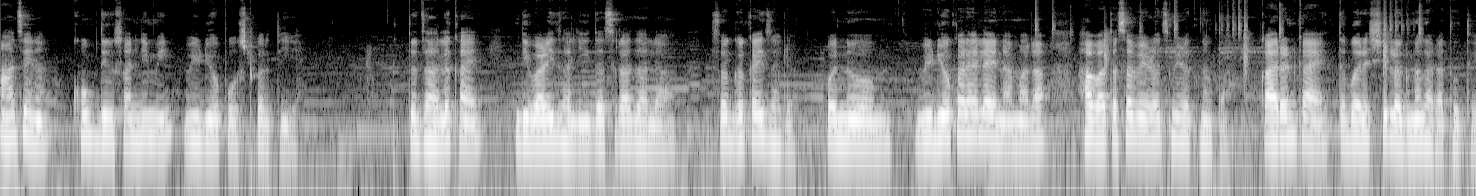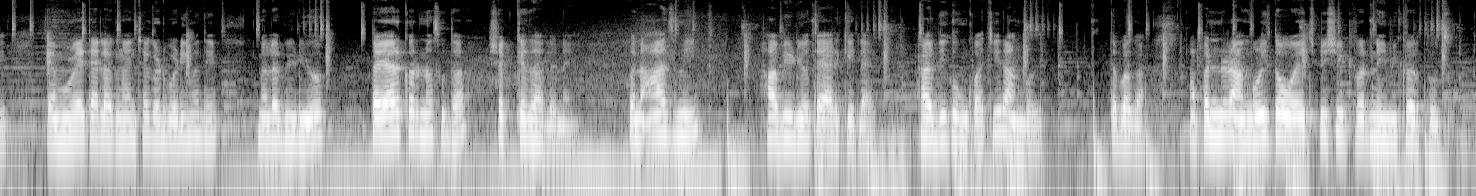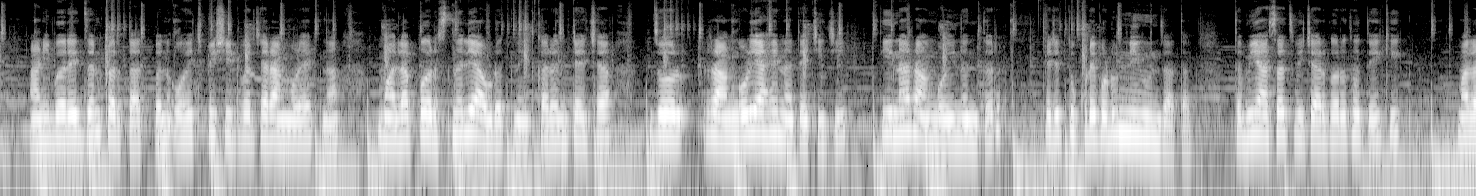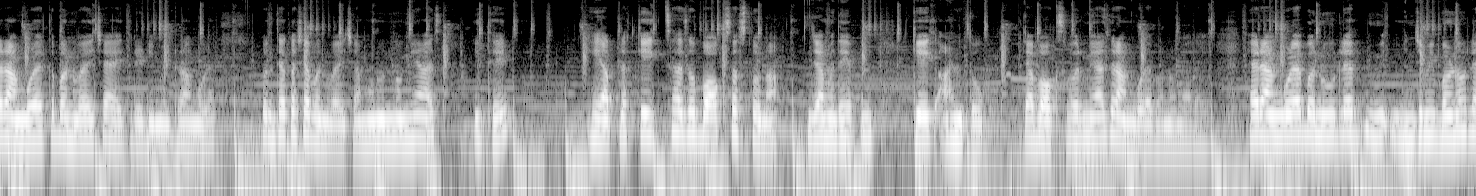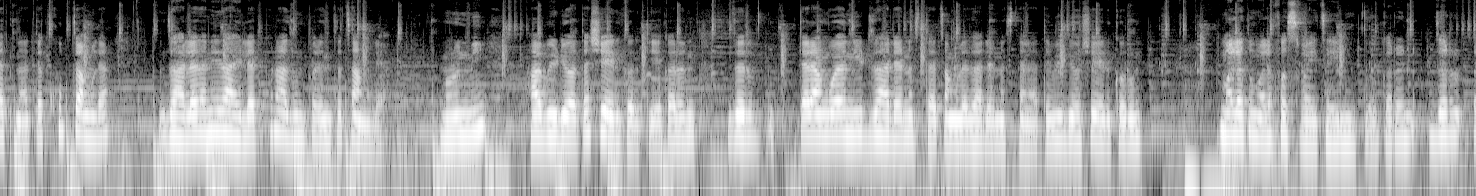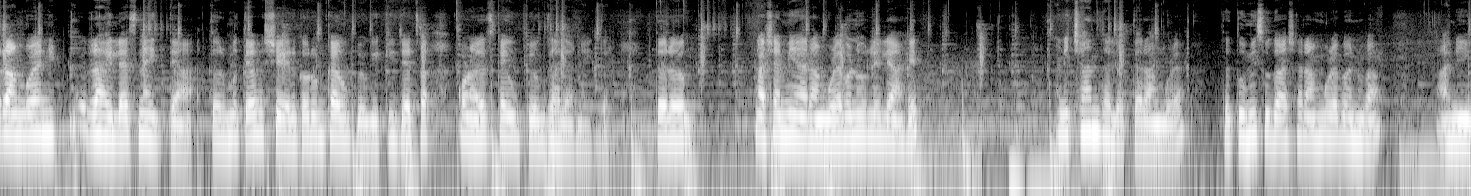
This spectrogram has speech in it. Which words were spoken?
आज आहे ना खूप दिवसांनी मी व्हिडिओ पोस्ट करते आहे तर झालं काय? दिवाळी झाली दसरा झाला सगळं काही झालं. पण व्हिडिओ करायला आहे ना मला हवा तसा वेळच मिळत नव्हता. कारण काय? तर बरेचसे लग्न घरात होते. त्यामुळे त्या लग्नांच्या गडबडीमध्ये मला व्हिडिओ तयार करणंसुद्धा शक्य झालं नाही. पण आज मी हा व्हिडिओ तयार केला आहे हळदी कुंकवाची रांगोळी. तर बघा आपण रांगोळी तर ओ एच पी शीटवर नेहमी करतोच. आणि बरेच जण करतात पण ओ एच पी शीटवरच्या रांगोळ्या आहेत ना मला पर्सनली आवडत नाहीत. कारण त्याच्या जो रांगोळी आहे ना त्याची जी ती ना रांगोळीनंतर त्याचे तुकडे पडून निघून जातात. तर मी असाच विचार करत होते की मला रांगोळ्या तर बनवायच्या आहेत रेडीमेड रांगोळ्या पण त्या कशा बनवायच्या? म्हणून मग मी आज इथे हे आपला केकचा जो बॉक्स असतो ना ज्यामध्ये आपण केक आणतो त्या बॉक्सवर मी आज रांगोळ्या बनवणार आहे. ह्या रांगोळ्या बनवल्या मी म्हणजे मी बनवल्यात ना त्या खूप चांगल्या झाल्यात आणि राहिल्यात पण अजूनपर्यंत चांगल्या. म्हणून मी हा व्हिडिओ आता शेअर करते आहे कारण जर त्या रांगोळ्या नीट झाल्या नसत्या चांगल्या झाल्या नसत्या ना ते व्हिडिओ शेअर करून मला तुम्हाला फसवायचंही नव्हतं. कारण जर रांगोळ्या नीट राहिल्याच नाहीत त्या तर मग त्या शेअर करून काय उपयोग आहे? की ज्याचा कोणालाच काही उपयोग झाला नाही तर. तर अशा मी ह्या रांगोळ्या बनवलेल्या आहेत. आणि छान झाल्यात त्या रांगोळ्या. तर तुम्हीसुद्धा अशा रांगोळ्या बनवा आणि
